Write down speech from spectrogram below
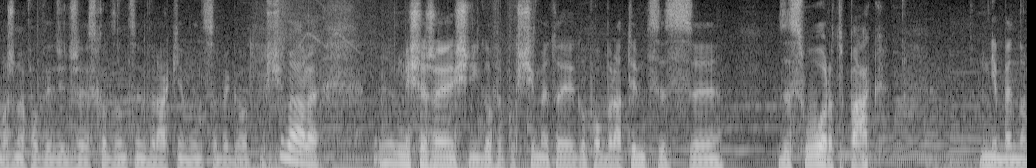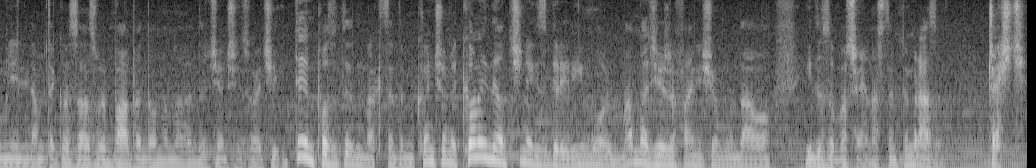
można powiedzieć, że jest chodzącym wrakiem, więc sobie go odpuścimy, ale myślę, że jeśli go wypuścimy, to jego pobratymcy z, ze Sword Pack nie będą mieli nam tego za złe, ba, będą nam nawet wdzięczni, słuchajcie. I tym pozytywnym akcentem kończymy kolejny odcinek z gry Rimworld. Mam nadzieję, że fajnie się oglądało i do zobaczenia następnym razem. Cześć!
